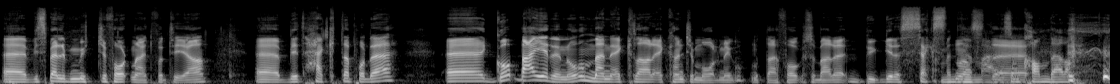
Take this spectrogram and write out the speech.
Eh, vi spiller mye Fortnite for tida. Eh, blitt hekta på det. Eh, går bedre nå, men jeg klarer Jeg kan ikke måle meg opp mot de folk som bare bygger det 16. Men hvem er det som kan det, da?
